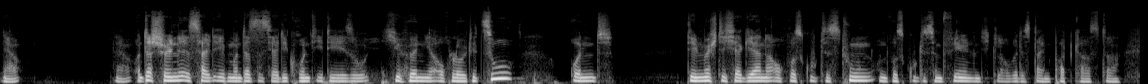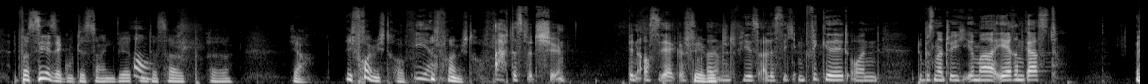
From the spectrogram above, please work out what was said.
Ja. Ja. Und das Schöne ist halt eben, und das ist ja die Grundidee, so, hier hören ja auch Leute zu und denen möchte ich ja gerne auch was Gutes tun und was Gutes empfehlen. Und ich glaube, dass dein Podcast da etwas sehr, sehr Gutes sein wird. Oh. Und deshalb, äh, ja, ich freue mich drauf. Ja. Ich freue mich drauf. Ach, das wird schön. Bin auch sehr Sehr gespannt, gut. wie es alles sich entwickelt und du bist natürlich immer Ehrengast.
